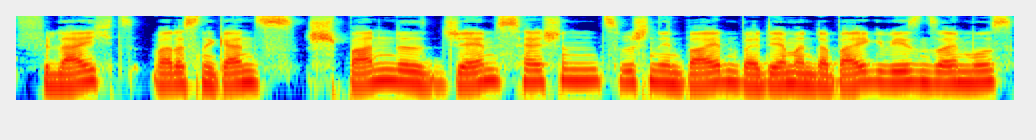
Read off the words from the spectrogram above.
Vielleicht war das eine ganz spannende Jam-Session zwischen den beiden, bei der man dabei gewesen sein muss.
